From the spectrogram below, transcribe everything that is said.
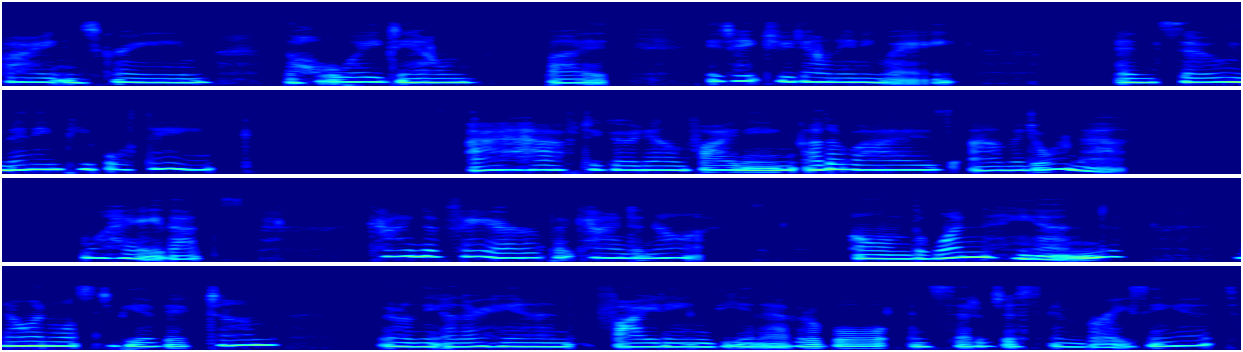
fight, and scream the whole way down, but it takes you down anyway. And so many people think I have to go down fighting, otherwise, I'm a doormat. Well, hey, that's kind of fair, but kind of not. On the one hand, no one wants to be a victim, but on the other hand, fighting the inevitable instead of just embracing it,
